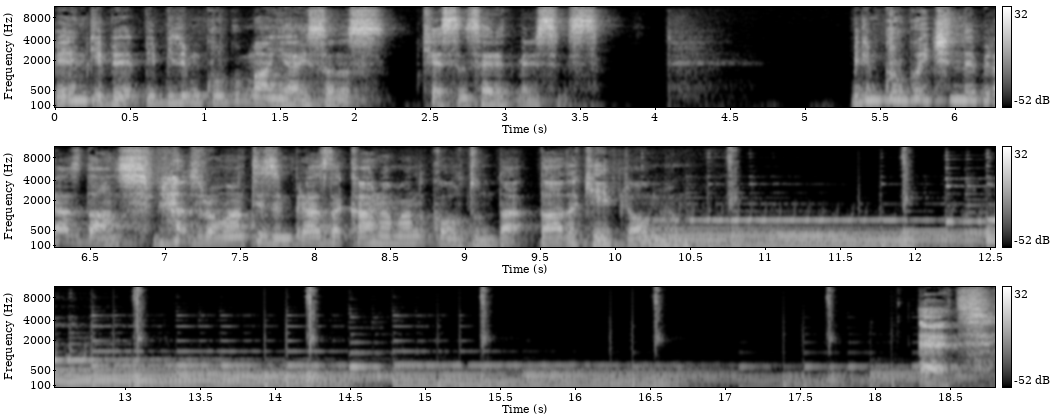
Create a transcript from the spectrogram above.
Benim gibi bir bilim kurgu manyağıysanız kesin seyretmelisiniz. Bilim kurgu içinde biraz dans, biraz romantizm, biraz da kahramanlık olduğunda daha da keyifli olmuyor mu? Evet,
